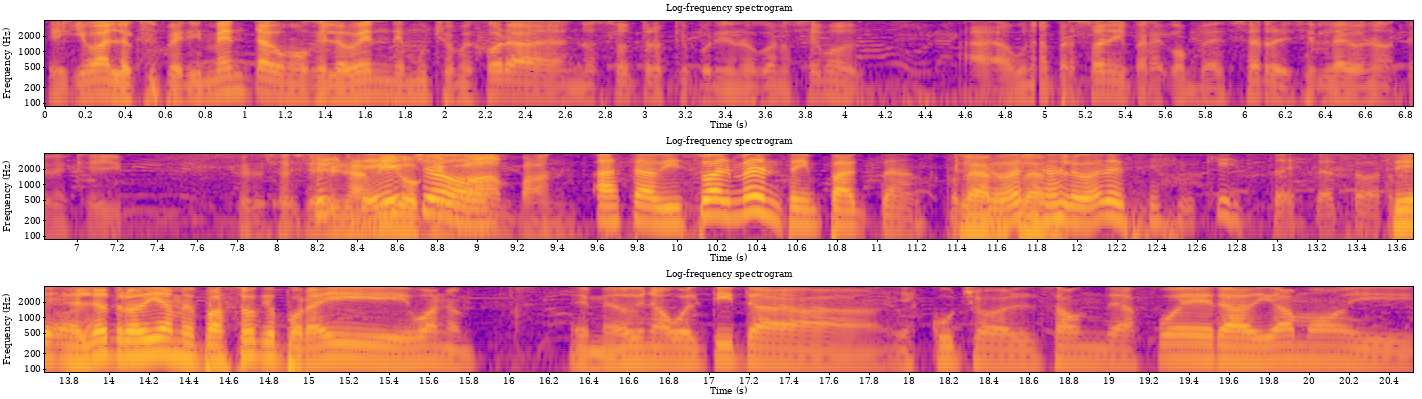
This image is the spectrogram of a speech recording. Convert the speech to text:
el que va lo experimenta, como que lo vende mucho mejor a nosotros que por ahí no conocemos a una persona y para convencer de decirle algo, no, tenés que ir. Pero ya si hay un amigo que va, van. Hasta visualmente impacta. Porque claro, vayan claro. a lugares y ¿qué es esta torre? Sí, el otro día me pasó que por ahí, bueno, eh, me doy una vueltita y escucho el sound de afuera, digamos, y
